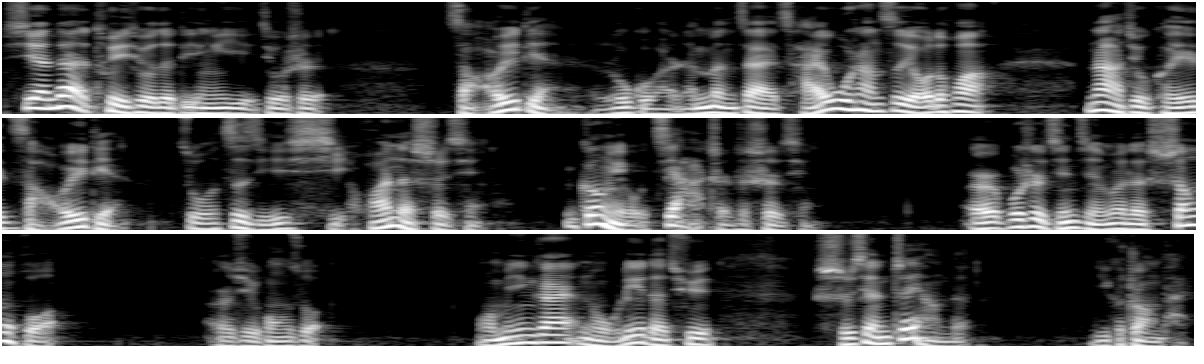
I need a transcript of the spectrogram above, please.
现在退休的定义就是。早一点，如果人们在财务上自由的话，那就可以早一点做自己喜欢的事情，更有价值的事情，而不是仅仅为了生活而去工作。我们应该努力的去实现这样的一个状态。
